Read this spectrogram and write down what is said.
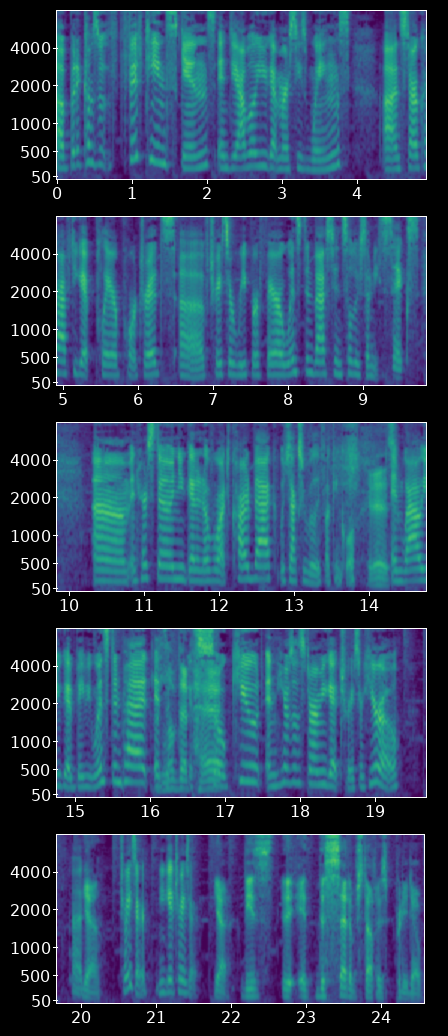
Uh, but it comes with 15 skins. In Diablo, you get Mercy's Wings. Uh, in StarCraft, you get player portraits of Tracer, Reaper, Pharah, Winston, Bastion, Soldier 76. Um, in Hearthstone, you get an Overwatch card back, which is actually really fucking cool. It is. And WoW, you get Baby Winston pet. It's love that it's pet. so cute. And Heroes of the Storm, you get Tracer Hero. yeah, Tracer. You get Tracer. yeah. These it, it this set of stuff is pretty dope.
